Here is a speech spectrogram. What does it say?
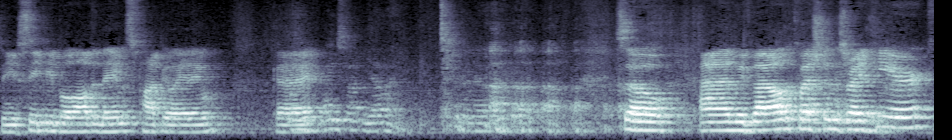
So you see people, all the names populating, okay? Wayne, stop yelling. So, and we've got all the questions right here.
